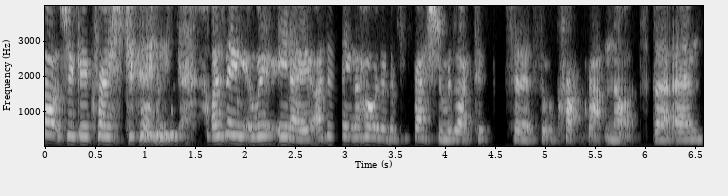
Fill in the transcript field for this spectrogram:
such a good question i think we you know i think the whole of the profession would like to to sort of crack that nut but um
